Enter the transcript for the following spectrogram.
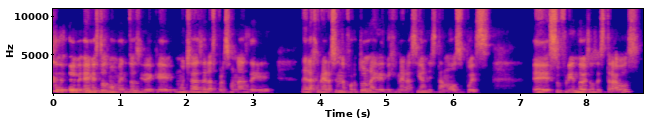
en, en estos momentos y de que muchas de las personas de de la generación de fortuna y de mi generación estamos pues eh, sufriendo esos estragos,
